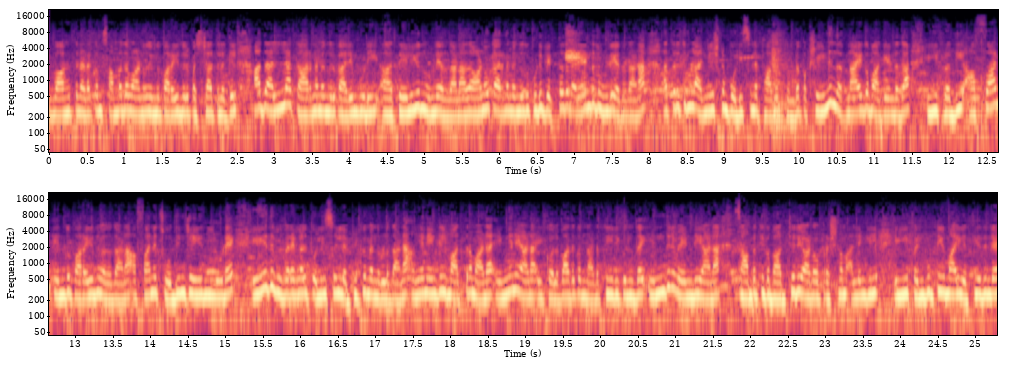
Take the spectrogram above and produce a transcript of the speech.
വിവാഹത്തിനടക്കം സമ്മതമാണ് എന്ന് പറയുന്ന ഒരു പശ്ചാത്തലത്തിൽ അതല്ല കാരണമെന്നൊരു കാര്യം കൂടി തെളിയുന്നുണ്ട് എന്നതാണ്. അതാണോ കാരണം എന്നത് കൂടി വ്യക്തത വരേണ്ടതുണ്ട് എന്നതാണ് അത്തരത്തിലുള്ള അന്വേഷണം പോലീസിന്റെ ഭാഗത്തുണ്ട്. പക്ഷേ ഇനി നിർണായകമാകേണ്ടത് ഈ പ്രതി അഫാൻ എന്തു പറയുന്നു എന്നതാണ്. അഫാനെ ചോദ്യം ചെയ്യുന്നതിലൂടെ ഏത് വിവരങ്ങൾ പോലീസിന് ലഭിക്കുമെന്നുള്ളതാണ്. അങ്ങനെയെങ്കിൽ മാത്രമാണ് എങ്ങനെയാണ് ഈ കൊലപാതകം നടത്തിയിരിക്കുന്നത്? എന്തിനു വേണ്ടിയാണ് സാമ്പത്തിക ബാധ്യതയാണോ പ്രശ്നം? അല്ലെങ്കിൽ ഈ പെൺകുട്ടിയുമായി എത്തിയതിന്റെ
